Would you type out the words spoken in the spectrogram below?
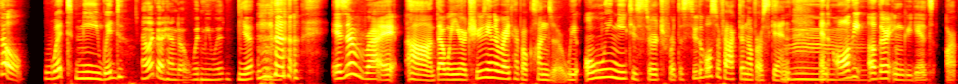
So, with me, with I like that handle. Would me would. yeah, is it right uh, that when you're choosing the right type of cleanser, we only need to search for the suitable surfactant of our skin, and all the other ingredients are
